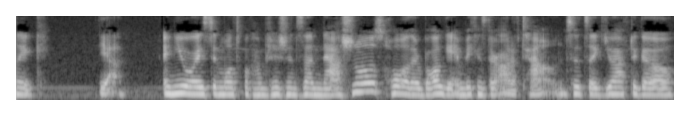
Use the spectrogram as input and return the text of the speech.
Like Yeah. and you always did multiple competitions then nationals whole other ball game because they're out of town so it's like you have to go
